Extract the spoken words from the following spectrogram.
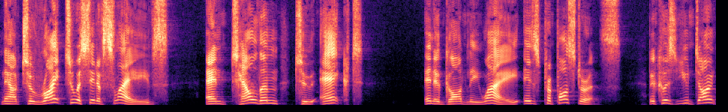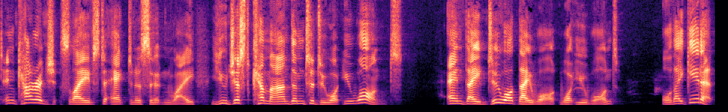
Now, to write to a set of slaves and tell them to act in a godly way is preposterous because you don't encourage slaves to act in a certain way, you just command them to do what you want. And they do what they want, what you want, or they get it.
